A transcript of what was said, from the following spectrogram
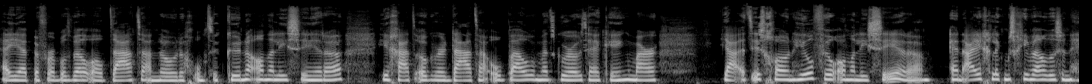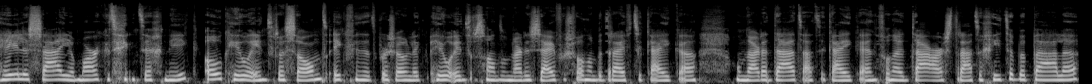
Je hebt bijvoorbeeld wel al data nodig om te kunnen analyseren. Je gaat ook weer data opbouwen met growth hacking. Maar ja, het is gewoon heel veel analyseren. En eigenlijk misschien wel dus een hele saaie marketingtechniek. Ook heel interessant. Ik vind het persoonlijk heel interessant om naar de cijfers van een bedrijf te kijken. Om naar de data te kijken en vanuit daar strategie te bepalen.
